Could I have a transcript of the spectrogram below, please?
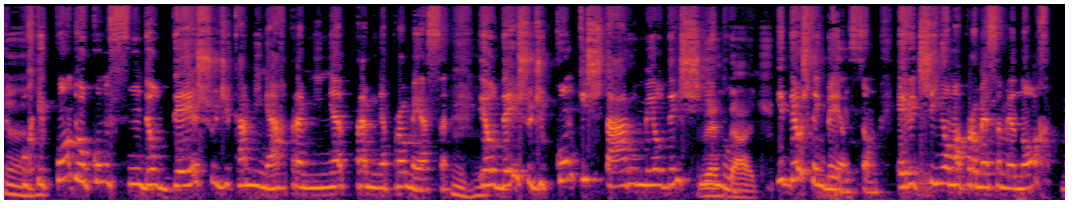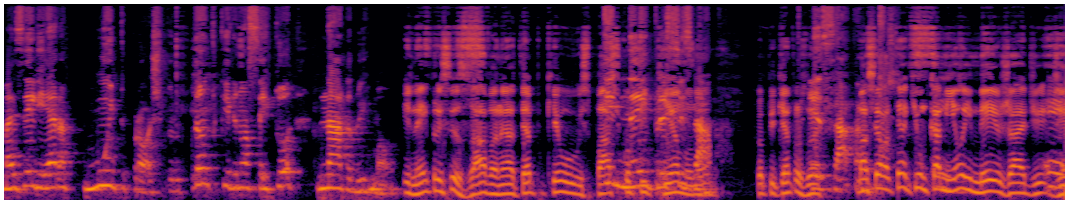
É. Porque quando eu confundo, eu deixo de caminhar para minha para minha promessa. Eu deixo de conquistar o meu destino. Verdade. E Deus tem bênção. Ele tinha uma promessa menor, mas ele era muito próspero, tanto que ele não aceitou nada do irmão. E nem precisava, né? Até porque o espaço E ficou nem pequeno, precisava. né? Ficou pequeno para os dois. Exatamente. Marcela, tem aqui um Sim. caminhão e meio já de, É, de,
